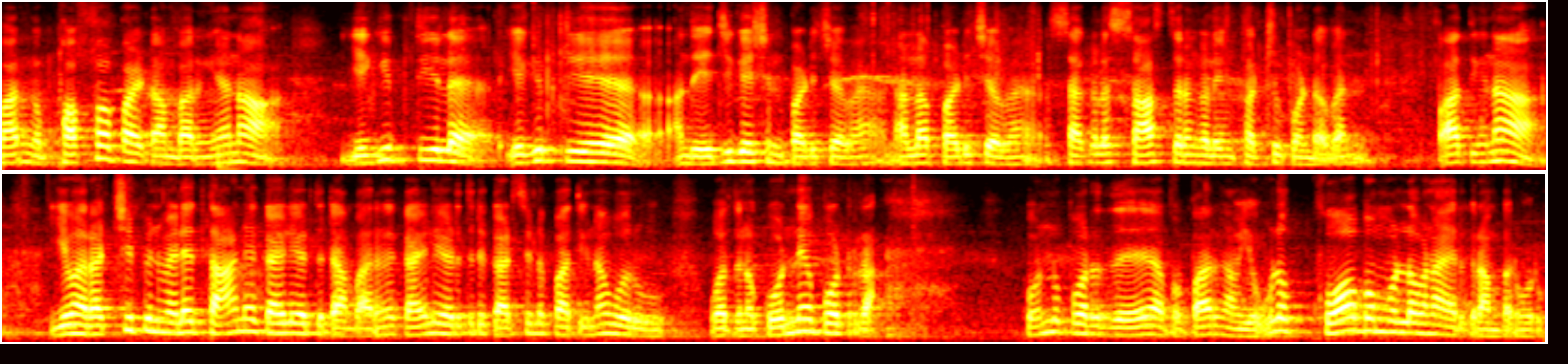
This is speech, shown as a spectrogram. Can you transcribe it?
பாருங்கள் பஃப்அப் ஆகிட்டான் பாருங்க. ஏன்னா எகிப்தியில் எகிப்திய அந்த எஜுகேஷன் படித்தவன் நல்லா படித்தவன் சகல சாஸ்திரங்களையும் கற்றுக்கொண்டவன். பார்த்தீங்கன்னா இவன் ரட்சிப்பின் வேலையை தானே கையில் எடுத்துட்டான் பாருங்கள் கையில் எடுத்துகிட்டு கடைசியில் பார்த்தீங்கன்னா ஒரு ஒருத்தனை கொன்னே போட்டுறான். கொன்று போகிறது அப்போ பாருங்க அவன் எவ்வளோ கோபம் உள்ளவனாக இருக்கிறான் பாருங்க. ஒரு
